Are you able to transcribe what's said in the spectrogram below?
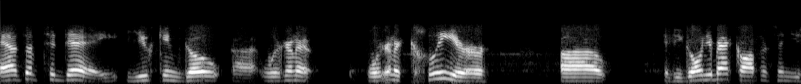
as of today, you can go. Uh, we're gonna we're gonna clear. Uh, if you go in your back office and you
